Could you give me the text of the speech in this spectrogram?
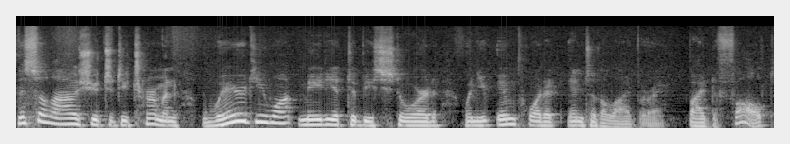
this allows you to determine where do you want media to be stored when you import it into the library. By default,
